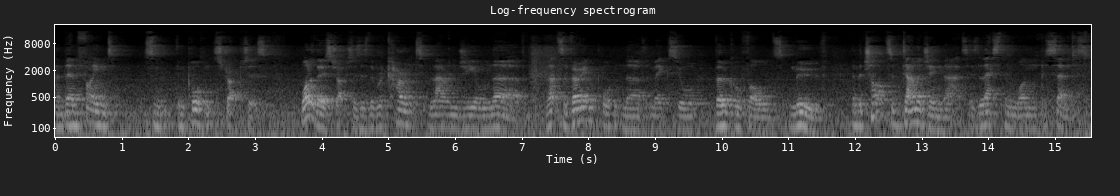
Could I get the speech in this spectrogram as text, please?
and then find some important structures. One of those structures is the recurrent laryngeal nerve. And that's a very important nerve that makes your vocal folds move. And the chance of damaging that is less than 1%.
